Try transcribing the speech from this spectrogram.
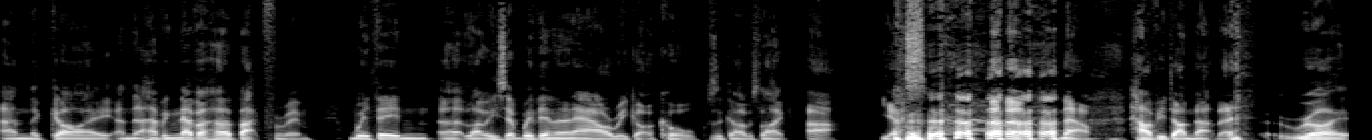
and the guy and having never heard back from him within uh, like he said within an hour he got a call because the guy was like ah yes now how have you done that then Right.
